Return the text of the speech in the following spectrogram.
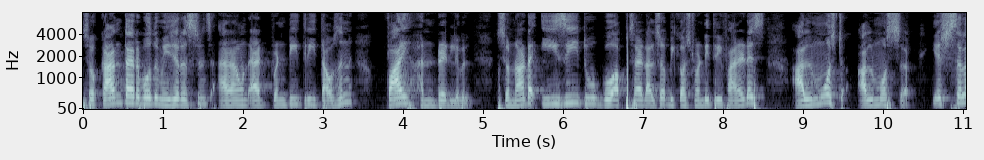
so ಕಾಣ್ತಾ ಇರ್ಬೋದು major resistance around at twenty three thousand five hundred level so not a easy to go up side also because twenty three five hundred is almost almost sir ಎಷ್ಟು ಸಲ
